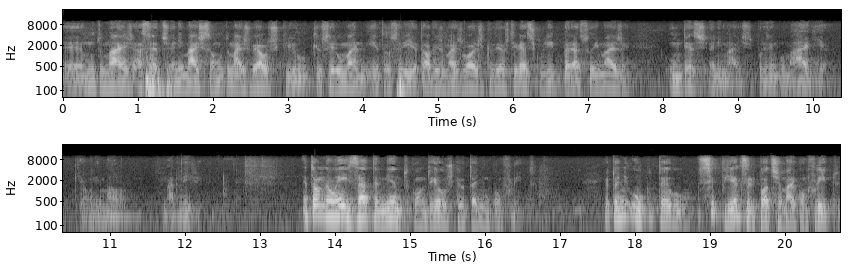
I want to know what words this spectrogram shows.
Eh, muito mais, há certos animais que são muito mais belos que o, que o ser humano e então seria talvez mais lógico que Deus tivesse escolhido para a sua imagem um desses animais, por exemplo, uma águia, que é um animal magnífico. Então não é exatamente com Deus que eu tenho um conflito. Eu tenho o, tenho, se é que se lhe pode chamar conflito.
